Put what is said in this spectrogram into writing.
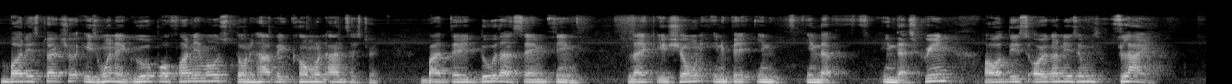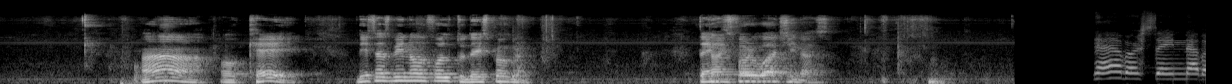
body structure is when a group of animals don't have a common ancestor, but they do the same thing. Like is shown in, in, in, the, in the screen, all these organisms fly. Ah, okay. This has been all for today's program. Thanks, for watching us. Never say never.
